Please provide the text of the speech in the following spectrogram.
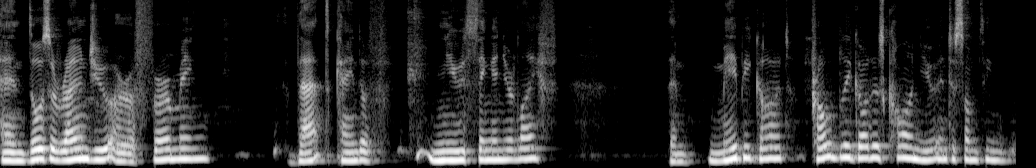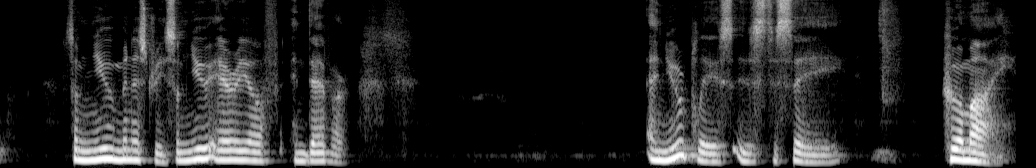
and those around you are affirming that kind of new thing in your life then maybe God probably God is calling you into something some new ministry some new area of endeavor and your place is to say, Who am I?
